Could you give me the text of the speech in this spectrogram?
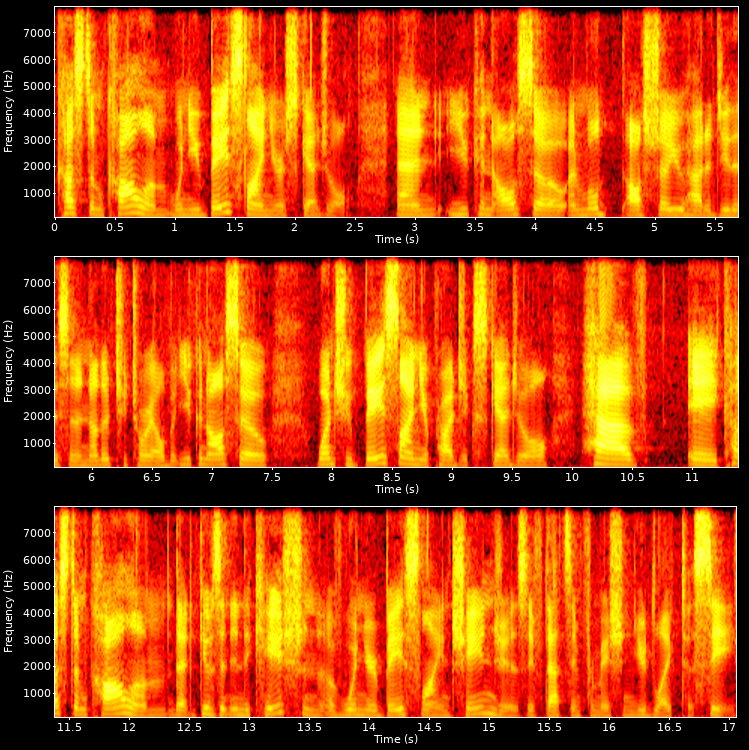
custom column when you baseline your schedule and you can also and we'll I'll show you how to do this in another tutorial but you can also once you baseline your project schedule have a custom column that gives an indication of when your baseline changes if that's information you'd like to see.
